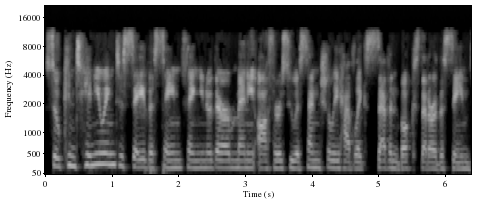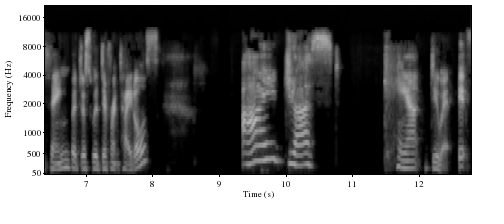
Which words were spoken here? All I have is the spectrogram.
So continuing to say the same thing, you know, there are many authors who essentially have like seven books that are the same thing, but just with different titles. I just can't do it. It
